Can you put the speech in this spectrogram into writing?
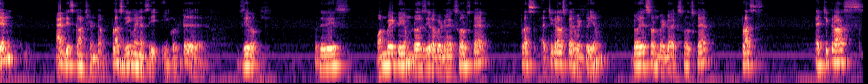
then add this constant term plus v minus e equal to 0 so this is 1 by 2m dou 0 by dou x whole square plus h cross square by 2m dou s1 by dou x whole square plus h cross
